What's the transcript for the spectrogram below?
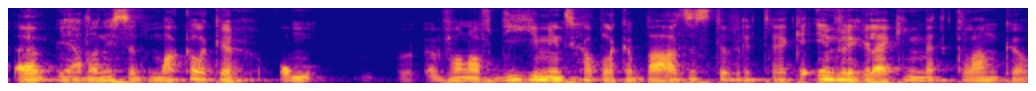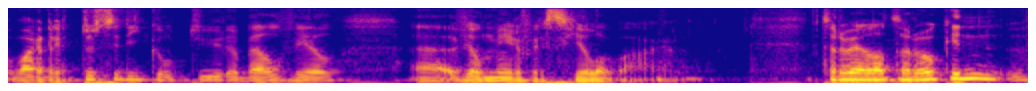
eh, ja, dan is het makkelijker om vanaf die gemeenschappelijke basis te vertrekken in vergelijking met klanken, waar er tussen die culturen wel veel, eh, veel meer verschillen waren. Terwijl dat er ook in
